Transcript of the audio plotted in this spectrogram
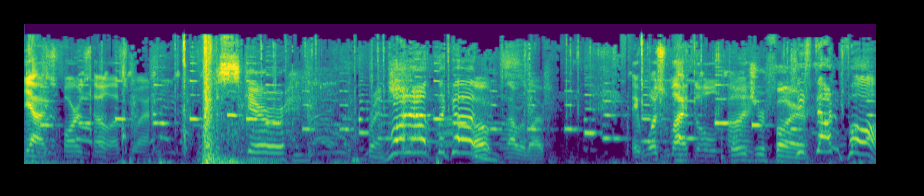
Yeah, it's far as hell, that's why. To scare French. Run out the guns! Oh, now we're live. It was live the whole time. Hold your fire. She's done for!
